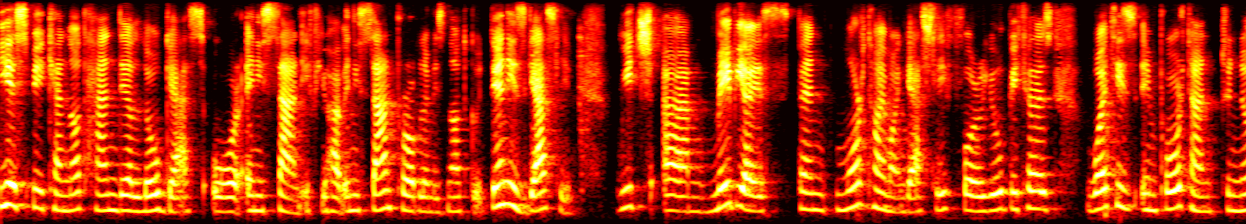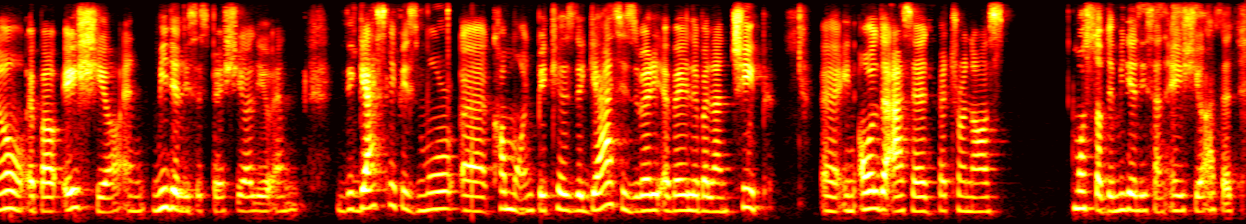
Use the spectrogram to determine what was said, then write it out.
ESP cannot handle low gas or any sand. If you have any sand problem, is not good. Then is gas lift, which um, maybe I spend more time on gas lift for you because what is important to know about Asia and Middle East especially, and the gas lift is more uh, common because the gas is very available and cheap uh, in all the assets, Petronas, most of the Middle East and Asia asset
